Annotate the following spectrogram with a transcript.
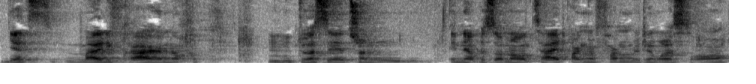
jetzt mal die Frage noch. Du hast ja jetzt schon in einer besonderen Zeit angefangen mit dem Restaurant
